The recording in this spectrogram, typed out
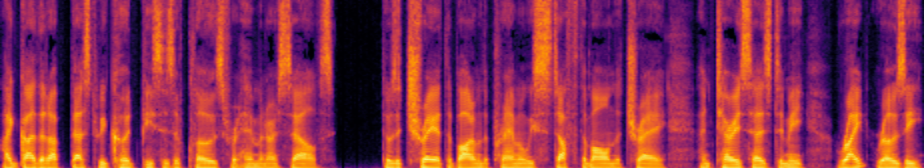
I gathered up best we could pieces of clothes for him and ourselves. There was a tray at the bottom of the pram, and we stuffed them all in the tray. And Terry says to me, Right, Rosie,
